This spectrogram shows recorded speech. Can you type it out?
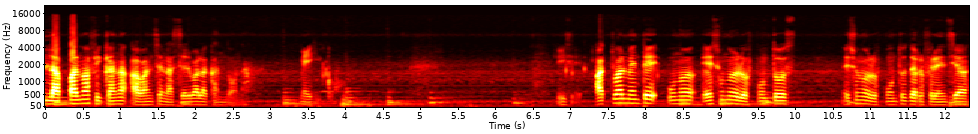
La palma africana avanza en la selva lacandona, México. Dice, actualmente uno es uno de los puntos es uno de los puntos de referencia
